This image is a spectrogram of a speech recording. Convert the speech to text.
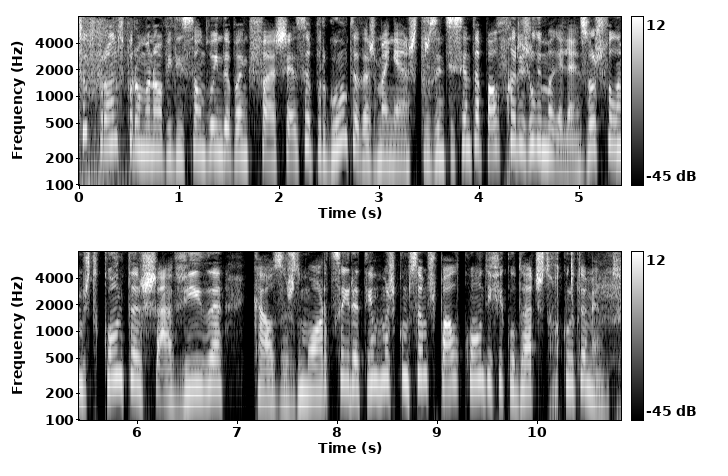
Tudo pronto para uma nova edição do Ainda Bem que Faz essa pergunta das manhãs 360 Paulo Ferreira e Júlio Magalhães. Hoje falamos de contas à vida, causas de morte, sair a tempo, mas começamos, Paulo, com dificuldades de recrutamento.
